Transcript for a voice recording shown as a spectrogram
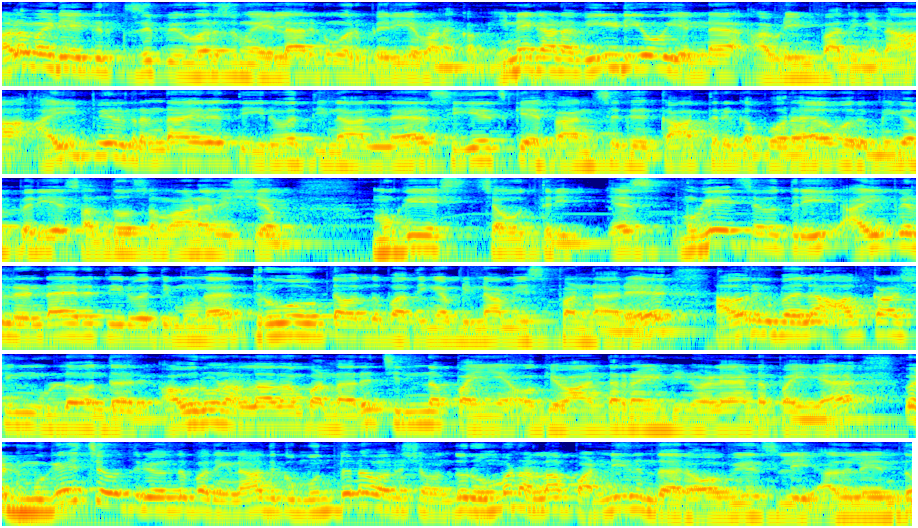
ஹலோ மைடியா கிரிக்ஸ் வியூவர்ஸ் உங்கள் எல்லாருக்கும் ஒரு பெரிய வணக்கம். இன்னைக்கான வீடியோ என்ன அப்படின்னு பார்த்தீங்கன்னா ஐபிஎல் ரெண்டாயிரத்தி இருபத்தி நாலில் சிஎஸ்கே ஃபேன்ஸுக்கு காத்திருக்க போகிற ஒரு மிகப்பெரிய சந்தோஷமான விஷயம். முகேஷ் சௌத்ரி. எஸ் முகேஷ் சௌத்ரி ஐபிஎல் ரெண்டாயிரத்தி இருபத்தி மூணு த்ரூ அவுட்டாக வந்து பார்த்தீங்க அப்படின்னா மிஸ் பண்ணார். அவருக்கு பதிலாக ஆகாஷ் சிங் உள்ளே வந்தார். அவரும் நல்லா தான் பண்ணார். சின்ன பையன் ஓகேவா அண்டர் நைன்டீன் விளையாண்ட பையன். பட் முகேஷ் சௌத்ரி வந்து பார்த்தீங்கன்னா அதுக்கு முந்தின வருஷம் வந்து ரொம்ப நல்லா பண்ணியிருந்தார் ஆப்வியஸ்லி அதில் எந்த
